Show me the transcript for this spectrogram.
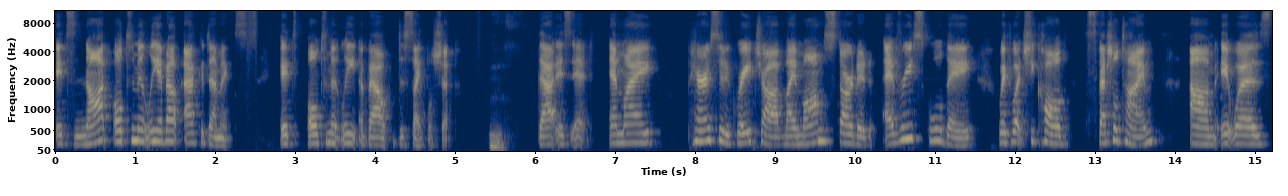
It's not ultimately about academics, it's ultimately about discipleship. Mm. That is it. And my parents did a great job. My mom started every school day with what she called special time. Um, it was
